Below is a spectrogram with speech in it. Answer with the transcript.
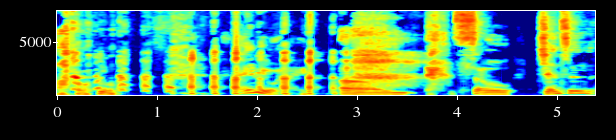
um, anyway, um, so Jensen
